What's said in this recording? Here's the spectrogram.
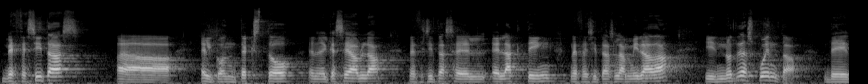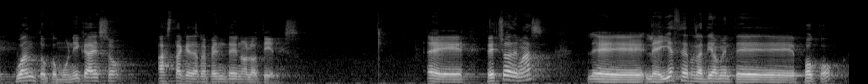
necesitas el contexto en el que se habla, necesitas el, acting, necesitas la mirada y no te das cuenta de cuánto comunica eso hasta que de repente no lo tienes. Eh, de hecho, además, leí hace relativamente poco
